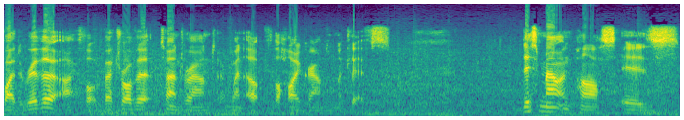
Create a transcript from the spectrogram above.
by the river. I thought better of it, turned around and went up for the high ground on the cliffs. This mountain pass is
